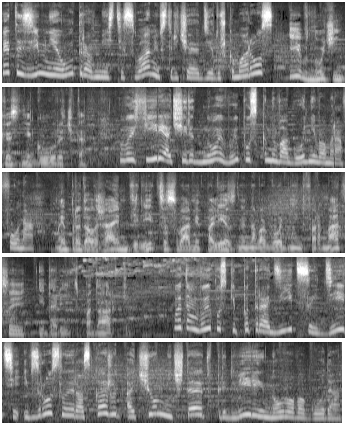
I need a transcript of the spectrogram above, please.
Это зимнее утро вместе с вами встречают Дедушка Мороз и внученька Снегурочка. В эфире очередной выпуск новогоднего марафона. Мы продолжаем делиться с вами полезной новогодней информацией и дарить подарки. В этом выпуске по традиции дети и взрослые расскажут, о чем мечтают в преддверии Нового года.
